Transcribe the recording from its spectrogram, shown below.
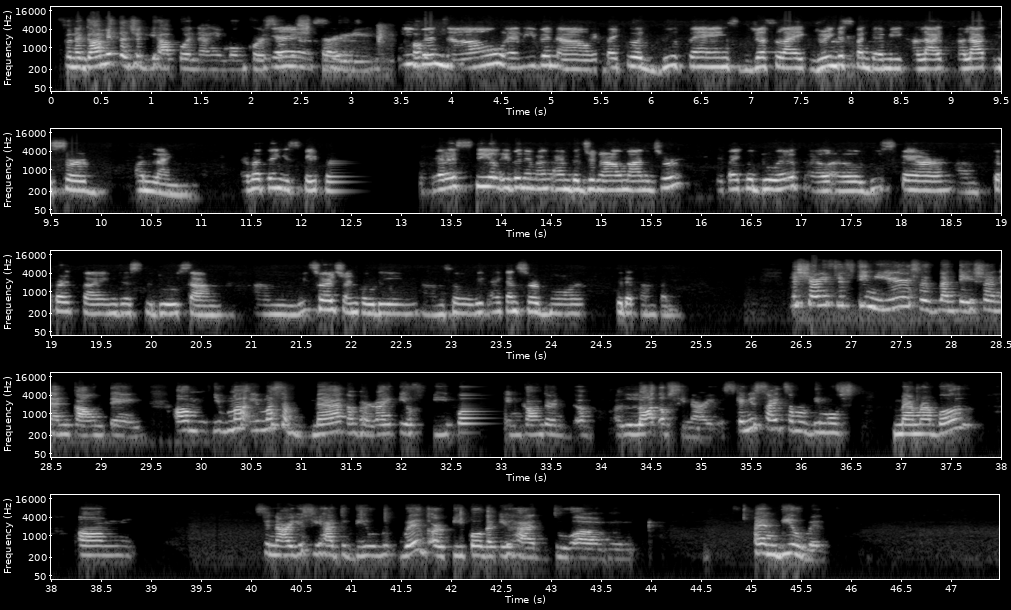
So nagamit na jud gihapon ng imong course yes. of Even okay. now and even now, if I could do things just like during this pandemic, a lot a lot is served online. Everything is paper. It is still even if I'm, I'm the general manager, if I could do it, I'll, I'll do spare um, separate time just to do some um, research and coding um, so we, I can serve more to the company. You're sharing 15 years with plantation and counting. Um, you, mu- you must have met a variety of people, encountered a, a lot of scenarios. Can you cite some of the most memorable um, scenarios you had to deal with or people that you had to um, and deal with?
